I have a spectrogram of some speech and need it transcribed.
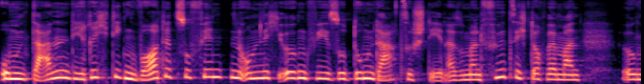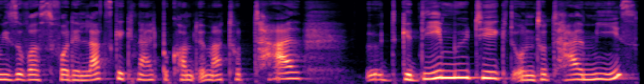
um dann die richtigen Worte zu finden, um nicht irgendwie so dumm dazustehen. Also man fühlt sich doch, wenn man irgendwie sowas vor den Latz geknallt bekommt, immer total äh, gedemütigt und total mies.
